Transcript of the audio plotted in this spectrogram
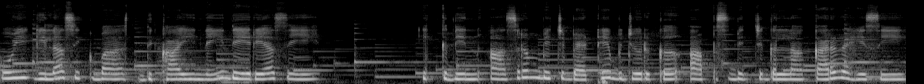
ਕੋਈ ਗਿਲਾ ਸਿਕਵਾ ਦਿਖਾਈ ਨਹੀਂ ਦੇ ਰਿਹਾ ਸੀ। ਇੱਕ ਦਿਨ ਆਸ਼ਰਮ ਵਿੱਚ ਬੈਠੇ ਬਜ਼ੁਰਗ ਆਪਸ ਵਿੱਚ ਗੱਲਾਂ ਕਰ ਰਹੇ ਸੀ।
